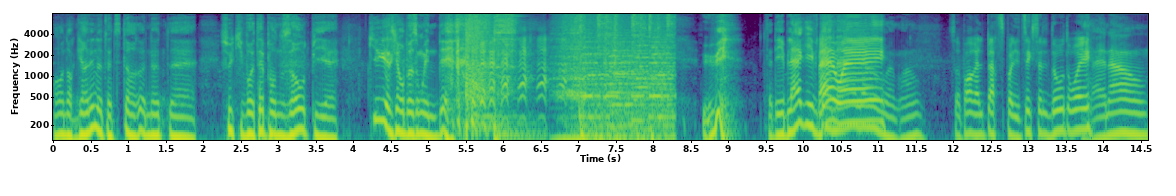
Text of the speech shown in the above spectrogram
on a regardé notre auditeur, notre, euh, ceux qui votaient pour nous autres, puis euh, qui est-ce qui ont besoin de dettes? 8, des blagues, évidemment. Ben ouais! Ça part à le parti politique, c'est le dos, toi? Ben non.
